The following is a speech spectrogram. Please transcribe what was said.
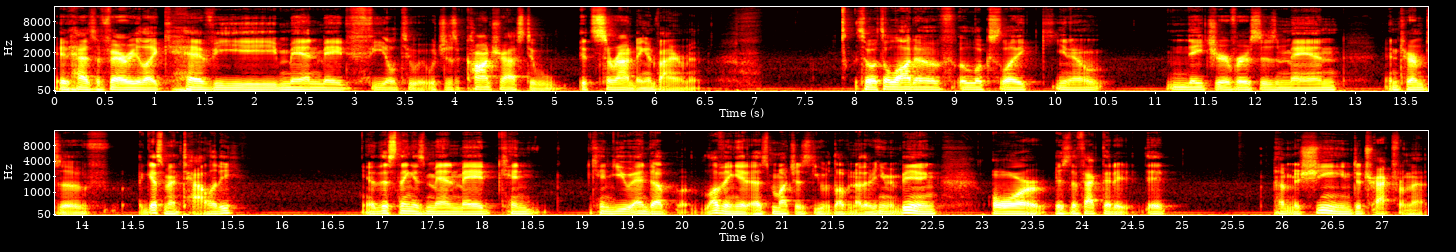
It has a very like heavy man-made feel to it which is a contrast to its surrounding environment. So it's a lot of it looks like you know nature versus man in terms of i guess mentality. You know this thing is man-made. Can can you end up loving it as much as you would love another human being? Or is the fact that it it a machine detract from that?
